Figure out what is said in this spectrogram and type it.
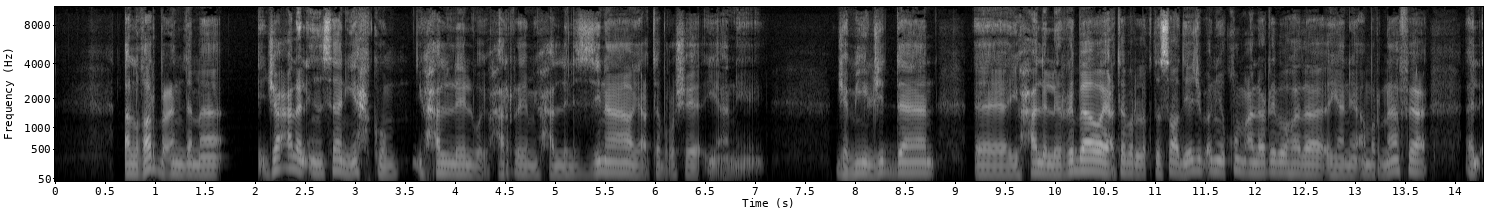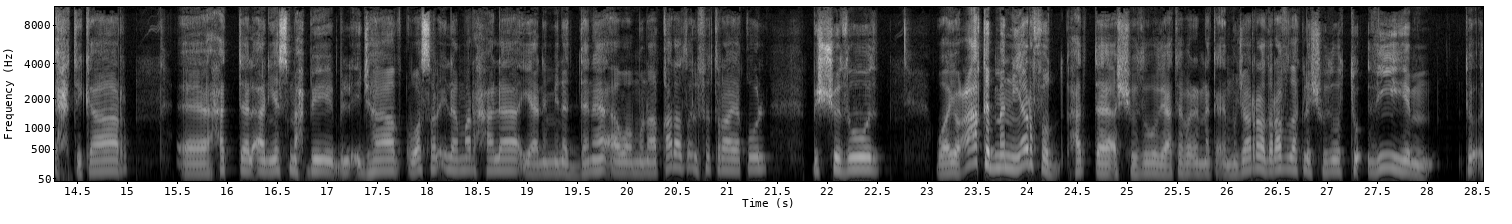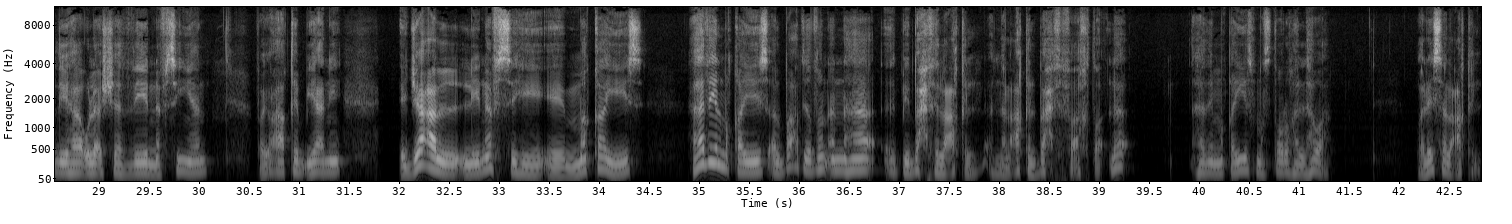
الغرب عندما جعل الإنسان يحكم يحلل ويحرم يحلل الزنا ويعتبره شيء يعني جميل جدا آه، يحلل الربا ويعتبر الاقتصاد يجب أن يقوم على الربا وهذا يعني أمر نافع. الاحتكار آه، حتى الآن يسمح بالإجهاض وصل إلى مرحلة يعني من الدناءة ومناقضة الفطرة يقول بالشذوذ ويعاقب من يرفض. حتى الشذوذ يعتبر أنك مجرد رفضك للشذوذ تؤذيهم تؤذي هؤلاء الشاذين نفسيا. فيعاقب يعني جعل لنفسه مقاييس. هذه المقاييس البعض يظن أنها ببحث العقل أن العقل بحث فأخطأ. لا هذه المقاييس مصدرها الهوى وليس العقل.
